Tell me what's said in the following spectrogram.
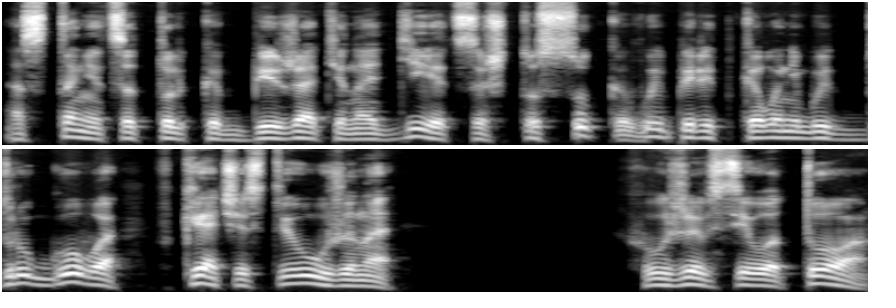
Останется только бежать и надеяться, что сука выберет кого-нибудь другого в качестве ужина. Хуже всего то,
